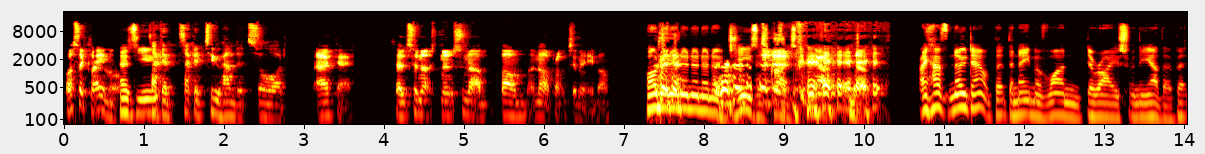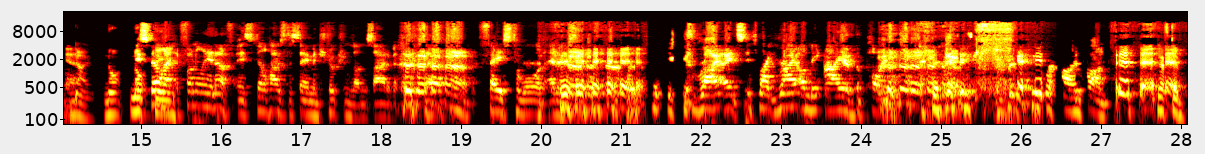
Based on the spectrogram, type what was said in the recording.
What's the claymore? As you, It's like a it's like a two handed sword. Okay, so so not so not a bomb, not a proximity bomb. oh no no no no no no! Jesus Christ! No, no. no. I have no doubt that the name of one derives from the other, but Yeah. no, not not It still, the. ha- funnily enough, it still has the same instructions on the side of it. Like it says, face toward enemy. it's right. It's, it's like right on the eye of the point. It's super fine font. you have to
